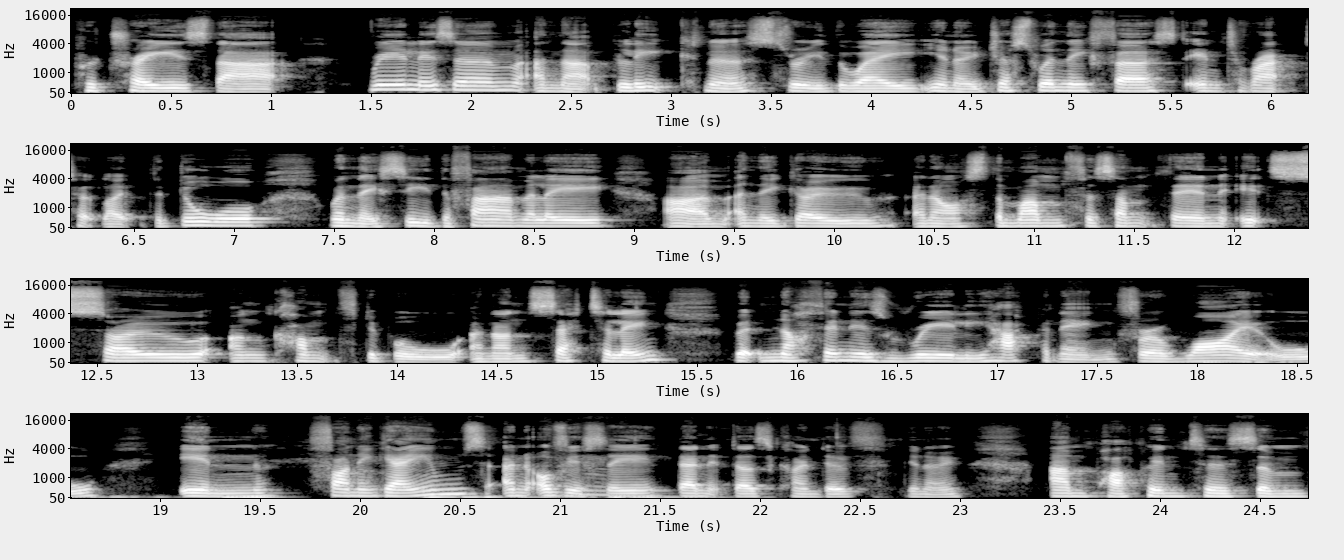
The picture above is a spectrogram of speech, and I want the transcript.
portrays that realism and that bleakness through the way you know just when they first interact at like the door when they see the family um, and they go and ask the mum for something it's so uncomfortable and unsettling but nothing is really happening for a while in funny games and obviously then it does kind of you know amp pop into some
